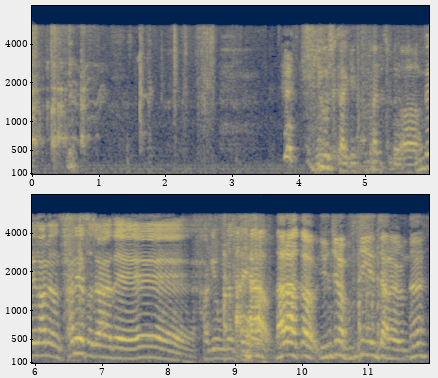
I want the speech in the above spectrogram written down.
죽이고 싶다, 이게. 그만 죽어. 아. 군대 가면 산에서 자야 돼 하계 훈련 때 아, 야, 나랑 아까 윤지랑 무슨 얘기 했는지 알아요, 여러분들?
